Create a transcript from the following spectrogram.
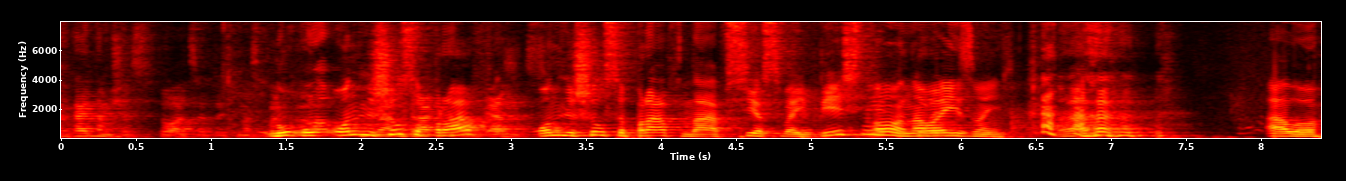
Какая там сейчас ситуация? То есть насколько Ну, он, он лишился прав, он лишился прав на все свои песни. О, которые- Наваи звонит. Алло,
